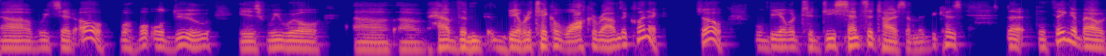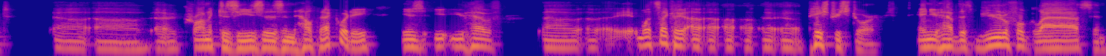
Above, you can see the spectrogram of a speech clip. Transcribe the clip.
uh, we said, oh, well, what we'll do is we will uh, have them be able to take a walk around the clinic so we'll be able to desensitize them. because the, the thing about uh, uh, uh, chronic diseases and health equity is you, you have uh, uh, what's like a, a, a, a, pastry store and you have this beautiful glass and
